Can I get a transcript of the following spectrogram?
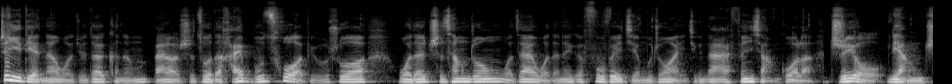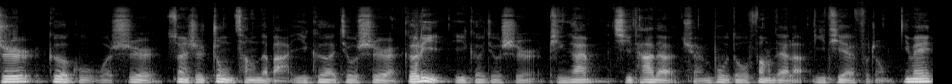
这一点呢，我觉得可能白老师做的还不错。比如说我的持仓中，我在我的那个付费节目中啊，已经跟大家分享过了，只有两只个股我是算是重仓的吧，一个就是格力，一个就是平安，其他的全部都放在了 ETF 中，因为。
